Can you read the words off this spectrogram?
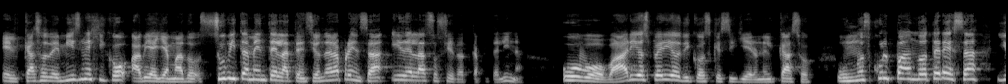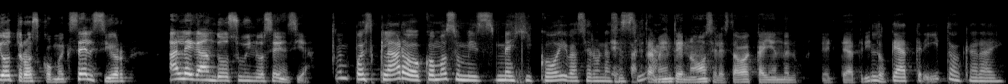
El caso de Miss México había llamado súbitamente la atención de la prensa y de la sociedad capitalina. Hubo varios periódicos que siguieron el caso, unos culpando a Teresa y otros, como Excelsior, alegando su inocencia. Pues claro, como su Miss México iba a ser una asesina. Exactamente, no, se le estaba cayendo el, teatrito. El teatrito, caray.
